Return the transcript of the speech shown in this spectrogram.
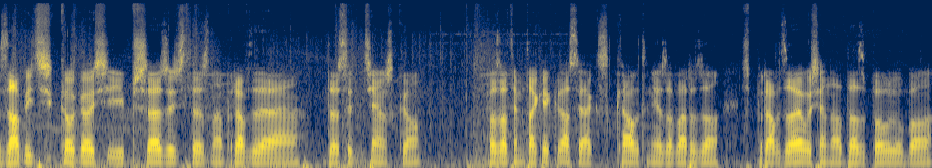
zabić kogoś i przeżyć to jest naprawdę dosyć ciężko. Poza tym takie klasy jak Scout nie za bardzo sprawdzają się na Dust Bowlu, bo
